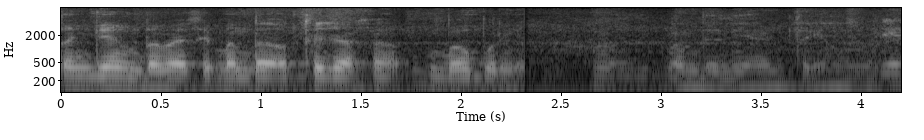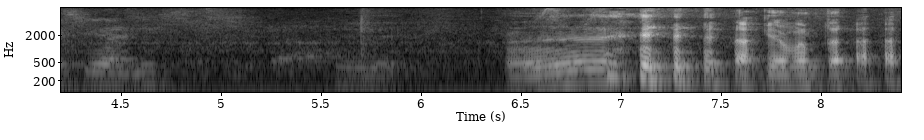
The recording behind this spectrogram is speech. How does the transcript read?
ਤੰਗੇ ਹੁੰਦਾ ਵੈਸੇ ਬੰਦਾ ਉੱਥੇ ਜਾ ਕੇ ਬਹੁਤ ਬੁਰੀ ਬੰਦੇ ਦੀ ਐਂਟਰੀ ਹੋਣੀ। ਆ ਗਿਆ ਬੰਦਾ।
